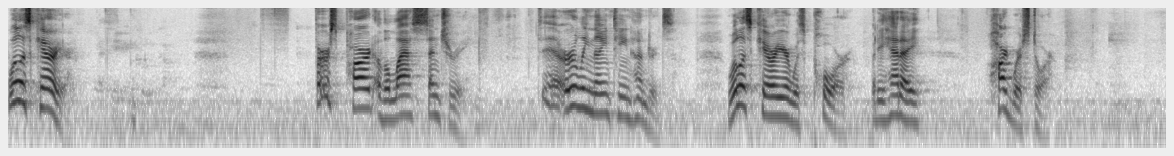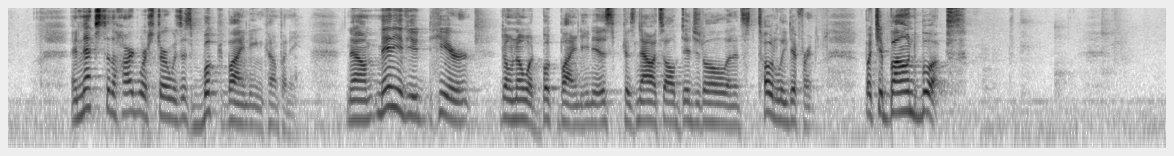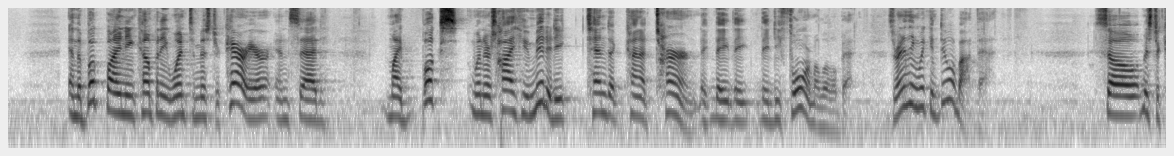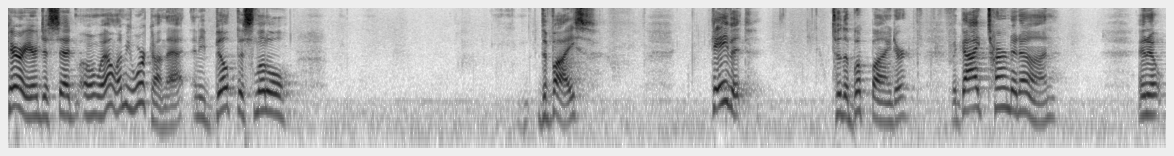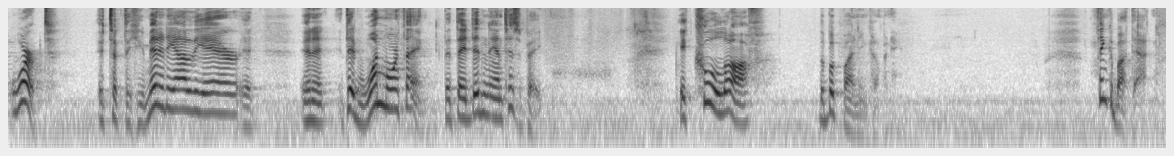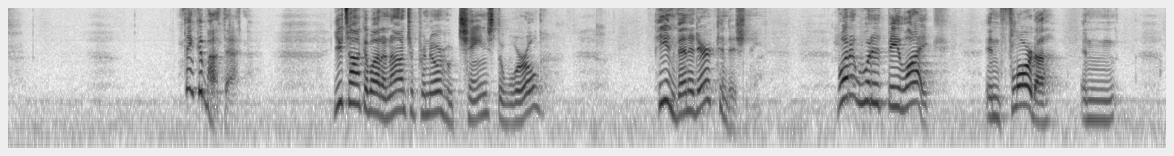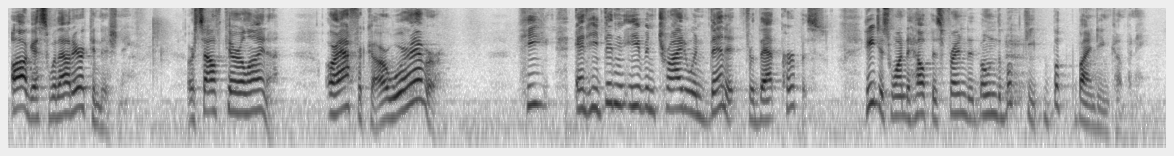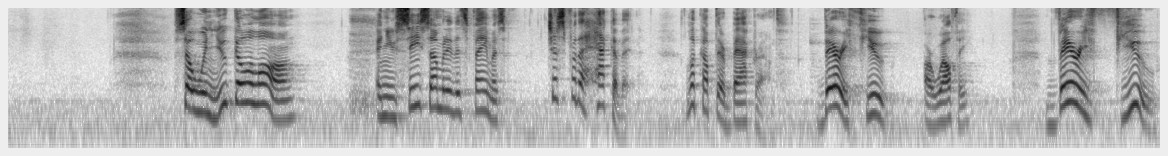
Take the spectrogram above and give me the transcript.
Willis Carrier. First part of the last century, early 1900s, Willis Carrier was poor, but he had a hardware store. And next to the hardware store was this bookbinding company. Now, many of you here don't know what bookbinding is because now it's all digital and it's totally different. But you bound books. And the bookbinding company went to Mr. Carrier and said, My books, when there's high humidity, tend to kind of turn, they, they, they, they deform a little bit. Is there anything we can do about that? So Mr. Carrier just said, Oh, well, let me work on that. And he built this little device, gave it to the bookbinder. The guy turned it on, and it worked. It took the humidity out of the air, it, and it did one more thing that they didn't anticipate. It cooled off the bookbinding company. Think about that. Think about that. You talk about an entrepreneur who changed the world. He invented air conditioning. What would it be like in Florida in August without air conditioning? Or South Carolina? Or Africa? Or wherever? He, and he didn't even try to invent it for that purpose. He just wanted to help his friend that owned the bookkeep, bookbinding company. So when you go along and you see somebody that's famous, just for the heck of it, look up their backgrounds. Very few are wealthy. Very few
